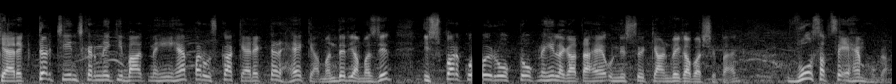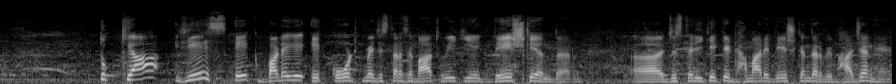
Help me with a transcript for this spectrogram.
कैरेक्टर चेंज करने की बात नहीं है, पर उसका कैरेक्टर है क्या? मंदिर या मस्जिद? इस पर कोई रोक टोक नहीं लगाता है उन्नीस सौ इक्यानवे का वर्शिप एक्ट वो सबसे अहम होगा। तो क्या ये एक बड़े एक कोर्ट में जिस तरह से बात हुई कि एक देश के अंदर जिस तरीके के हमारे देश के अंदर विभाजन है,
